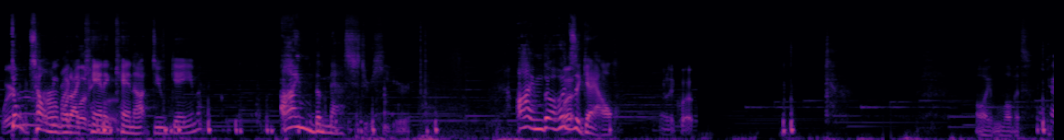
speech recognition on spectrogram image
Where Don't tell me what I bloody can and cannot do, game. I'm the master here. I'm the What? Hoodzagal. Unequip. Oh, I love it. Okay.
